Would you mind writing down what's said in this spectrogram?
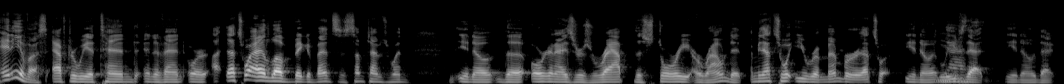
any of us after we attend an event or uh, that's why I love big events is sometimes when you know the organizers wrap the story around it i mean that's what you remember that's what you know it yes. leaves that you know that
